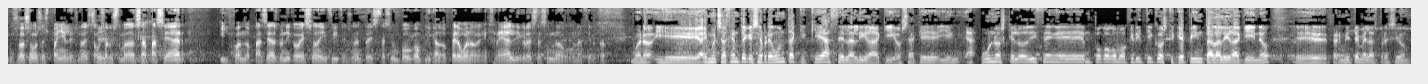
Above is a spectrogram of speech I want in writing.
nosotros somos españoles, ¿no? Estamos Sí. acostumbrados a pasear y cuando paseas lo único que ves son edificios, ¿no? Entonces está siendo un poco complicado. Pero bueno, en general yo creo que está siendo un acierto. Bueno, y eh, hay mucha gente que se pregunta que qué hace la Liga aquí. O sea, que y en- algunos que lo dicen eh, un poco como críticos, que qué pinta la Liga aquí, ¿no? Eh, permíteme la expresión.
